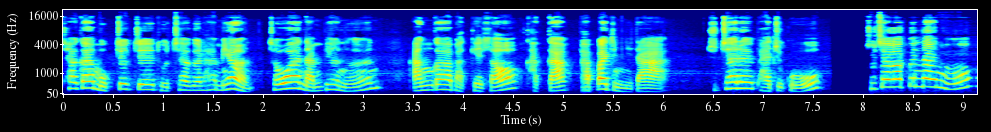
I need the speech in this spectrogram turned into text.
차가 목적지에 도착을 하면 저와 남편은 안과 밖에서 각각 바빠집니다. 주차를 봐주고 주차가 끝난 후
